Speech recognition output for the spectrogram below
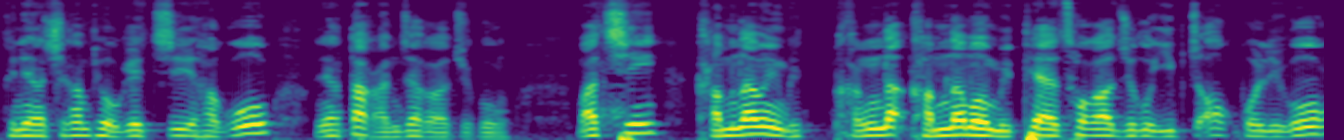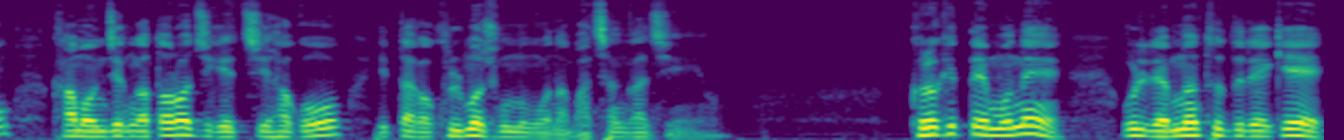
그냥 시간표 오겠지 하고 그냥 딱 앉아가지고 마치 감나무, 밑- 감나, 감나무 밑에 서가지고 입 쩍 벌리고 감 언젠가 떨어지겠지 하고 있다가 굶어 죽는 거나 마찬가지예요. 그렇기 때문에 우리 랩런트들에게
